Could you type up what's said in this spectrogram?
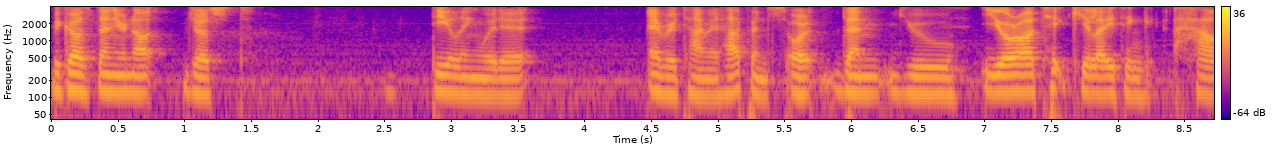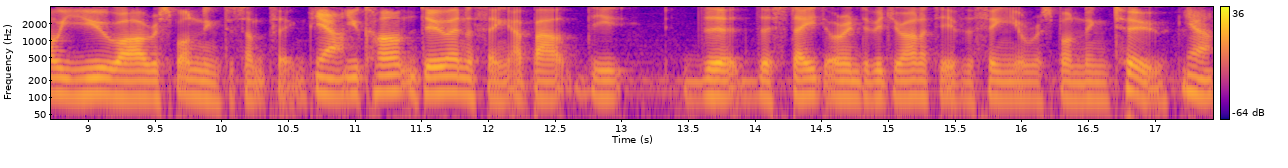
Because then you're not just dealing with it every time it happens. Or then you You're articulating how you are responding to something. Yeah. You can't do anything about the the the state or individuality of the thing you're responding to yeah.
